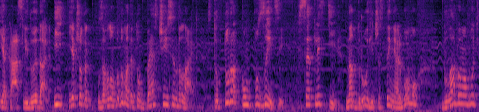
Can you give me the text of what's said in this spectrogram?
яка слідує далі. І якщо так загалом подумати, то без Chasing the Light структура композицій в сет-лісті на другій частині альбому. Була би, мабуть,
